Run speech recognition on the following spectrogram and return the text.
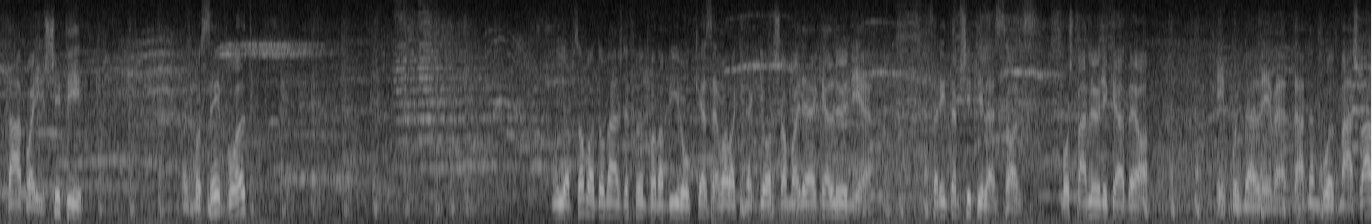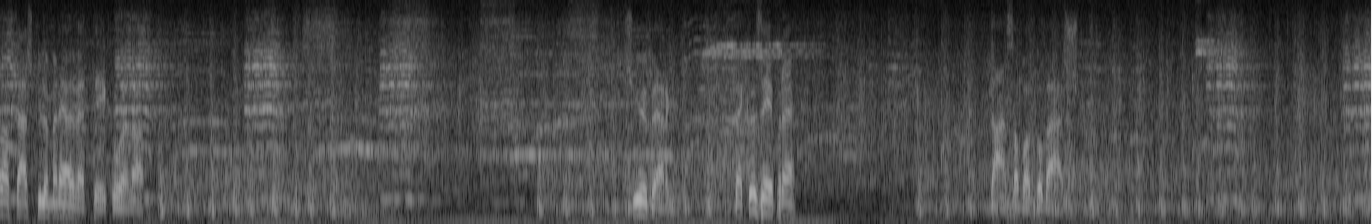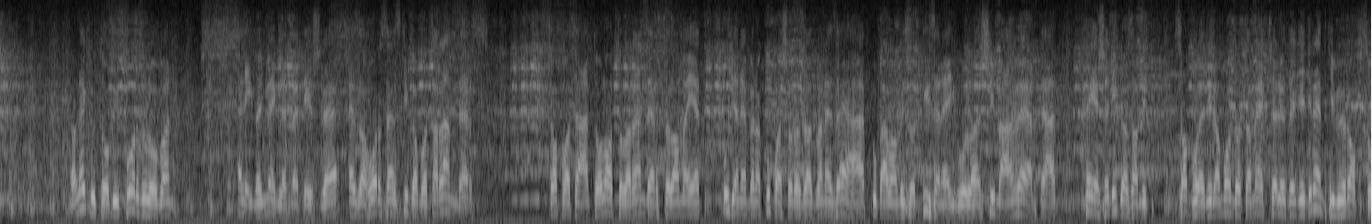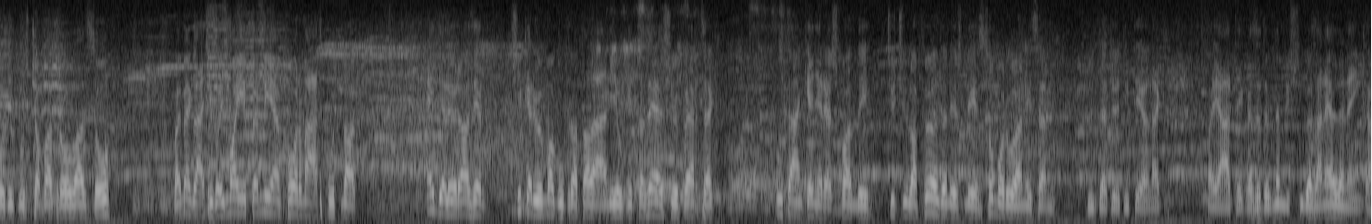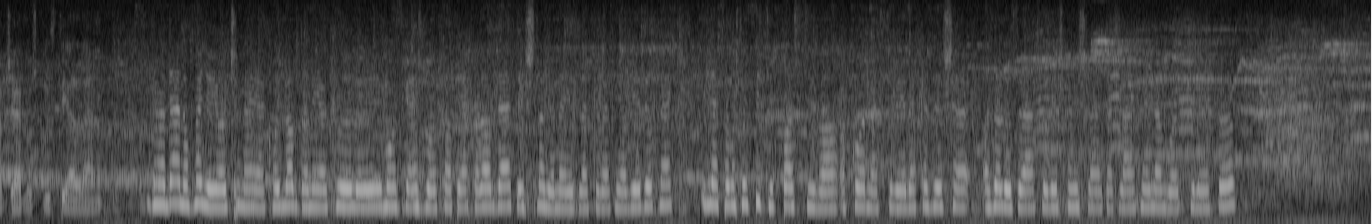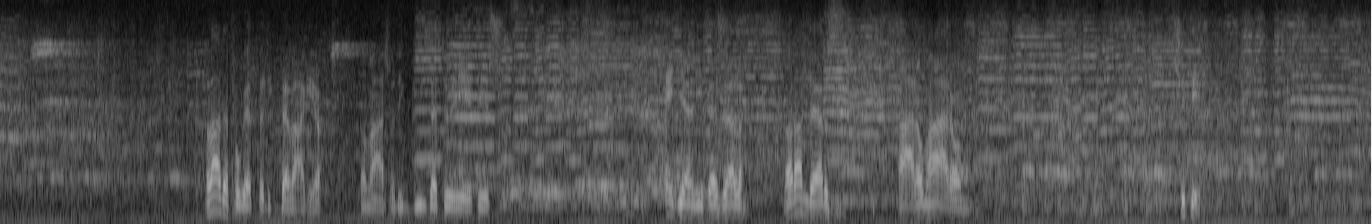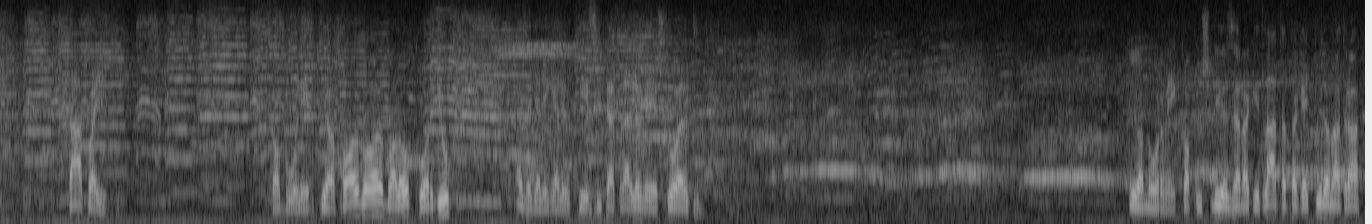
Tápai, Siti. Ez most szép volt. Újabb szabaddobás, de fönt van a bíró keze. Valakinek gyorsan majd el kell lőnie. Szerintem Siti lesz az. Most már lőni kell be a épp hogy mellé ment. De hát nem volt más választás, különben elvették volna. Sjöberg. De középre Dán szabad dobás. A legutóbbi fordulóban elég nagy meglepetésre ez a Horsens kikapott a Randers csapatától, attól a Randerstől, amelyet ugyanebben a kupasorozatban, ez EHF kupában viszont 11 góllal simán ver, tehát teljesen igaz, amit Szabó Edira mondott a meccs előtt, hogy egy rendkívül rapszódikus csapatról van szó. Majd meglátjuk, hogy ma éppen milyen formát futnak. Egyelőre azért sikerül magukra találniuk itt az első percek után Kenyeres Fandi csücsül a földön és néz szomorúan, hiszen büntetőt ítélnek a játékvezetők, nem is igazán ellene, inkább Csernos Kriszti ellen. Igen, a dánok nagyon jól csinálják, hogy labda nélkül mozgásból kapják a labdát, és nagyon nehéz lekövetni a védőknek, illetve most egy picit passzív a, Kornexi védekezése, az előző átlövést nem is lehetett látni, nem volt kilépő. Ládefoget pedig bevágja a második büntetőjét is. Egyenlít ezzel a Randers 3-3. Siti. Tápai. Szabó lép ki a falból, balok, kordjuk. Ez egy elég előkészítetlen lövés volt. Ő a norvég kapus Nielsen, akit láthattak egy pillanatra.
